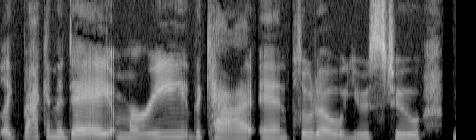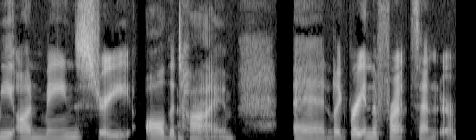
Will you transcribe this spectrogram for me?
like back in the day, Marie the cat and Pluto used to meet on Main Street all the time, and like right in the front center.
